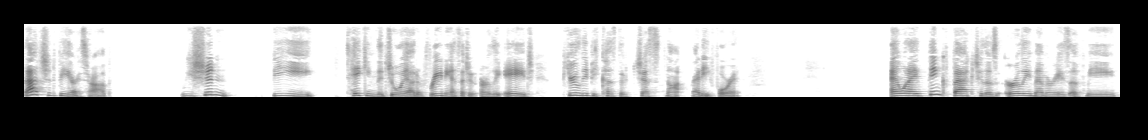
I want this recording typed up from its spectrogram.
That should be our job. We shouldn't be taking the joy out of reading at such an early age purely because they're just not ready for it. And when I think back to those early memories of me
